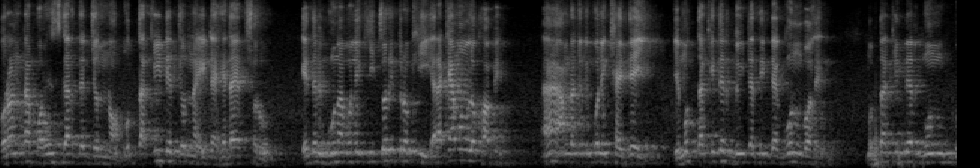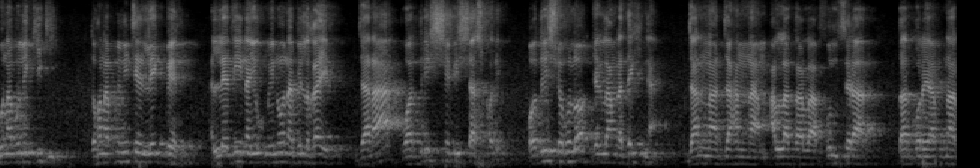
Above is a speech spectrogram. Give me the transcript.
কোরআনটা পরহেজগারদের জন্য, মুত্তাকিদের জন্য এটা হেদায়েত স্বরূপ। এদের গুণাবলী কি, চরিত্র কি, এরা কেমন লোক হবে? হ্যাঁ আমরা যদি পরীক্ষায় দেই যে মুত্তাকিদের দুইটা তিনটা গুণ বলেন, মুত্তাকিদের গুণ, গুণাবলী কি কি? তখন আপনি নিচে লিখবেন, আল্লাযীনা ইউমিনুনা বিল গায়ব, যারা অদৃশ্যে বিশ্বাস করে। অদৃশ্য হলো যেগুলো আমরা দেখি না। জান্নাত, জাহান্নাম, আল্লাহ তাআলা ফুলসেরা তারপরে আপনার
